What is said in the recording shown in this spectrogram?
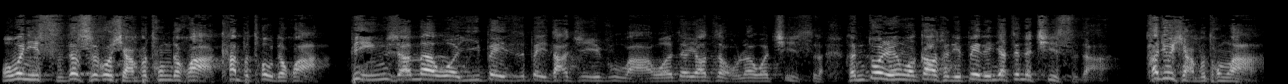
我问你，死的时候想不通的话，看不透的话。凭什么我一辈子被他欺负啊？我这要走了，我气死了。很多人，我告诉你，被人家真的气死的，他就想不通啊。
